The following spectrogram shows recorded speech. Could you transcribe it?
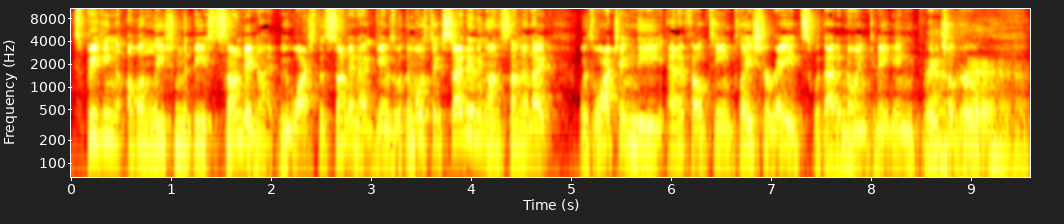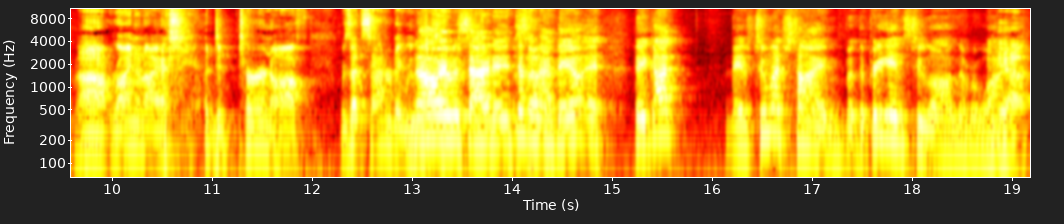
Speaking of unleashing the beast, Sunday night we watched the Sunday night games. But the most exciting thing on Sunday night was watching the NFL team play charades with that annoying Canadian Rachel girl. uh, Ryan and I actually had to turn off. Was that Saturday? We No, watched it was Saturday. It was doesn't Saturday. matter. They eh, they got there's too much time, but the pregame's too long. Number one, Yeah.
